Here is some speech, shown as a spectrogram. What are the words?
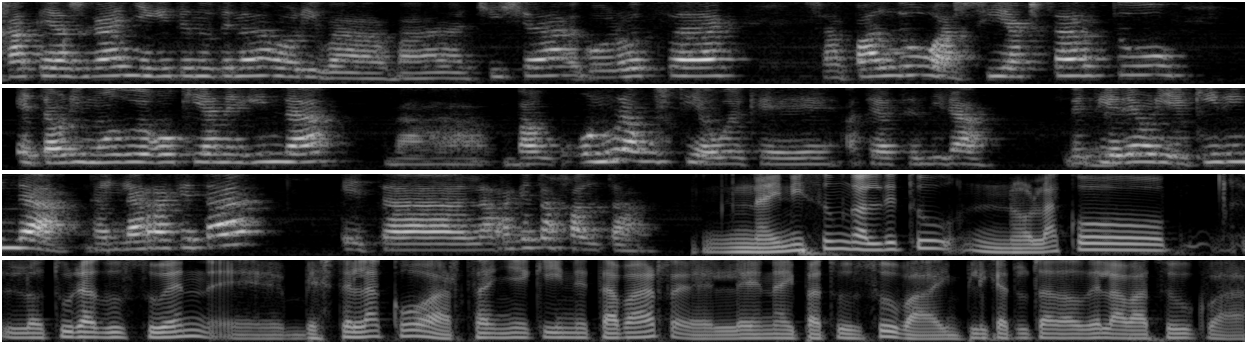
jateaz gain egiten dutena da hori, ba, ba txixa, gorotzak, zapaldu, hasiak sartu, eta hori modu egokian eginda, ba, ba, onura guzti hauek eh, ateratzen dira. Beti ere hori ekidin da gain larraketa, eta larraketa falta. Nahi nizun galdetu nolako lotura duzuen e, bestelako hartzainekin eta bar e, lehen aipatu duzu ba inplikatuta daudela batzuk ba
